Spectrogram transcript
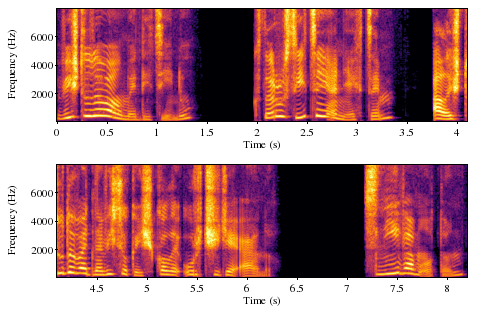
Vyštudoval medicínu, ktorú síce ja nechcem, ale študovať na vysokej škole určite áno. Snívam o tom,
